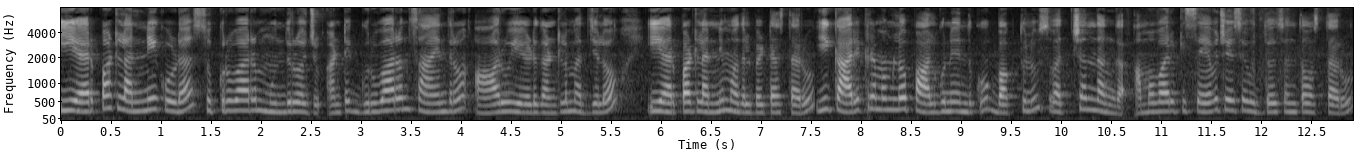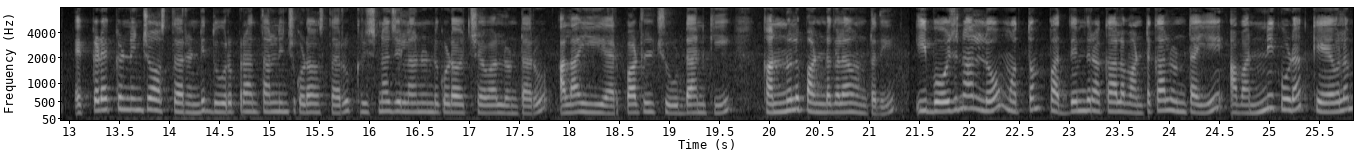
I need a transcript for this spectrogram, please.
ఈ ఏర్పాట్లన్నీ కూడా శుక్రవారం ముందు రోజు అంటే గురువారం సాయంత్రం ఆరు ఏడు గంటల మధ్యలో ఈ ఏర్పాట్లన్నీ మొదలు పెట్టేస్తారు. ఈ కార్యక్రమంలో పాల్గొనేందుకు భక్తులు స్వచ్ఛందంగా అమ్మవారికి సేవ చేసే ఉద్దేశంతో వస్తారు. ఎక్కడెక్కడి నుంచో వస్తారండి దూర ప్రాంతాల నుంచి కూడా వస్తారు. కృష్ణా జిల్లా నుండి కూడా వచ్చే వాళ్ళు ఉంటారు. అలా ఈ ఏర్పాట్లు చూడడానికి కన్నుల పండగలా ఉంటుంది. ఈ భోజనాల్లో మొత్తం పద్దెనిమిది రకాల వంటకాలు ఉంటాయి. అవన్నీ కూడా కేవలం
